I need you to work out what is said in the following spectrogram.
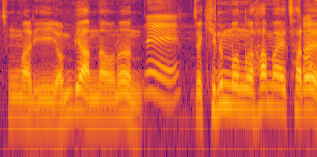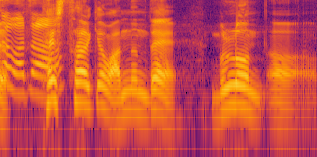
정말 이 연비 안 나오는 네. 이제 기름 먹는 하마의 차를 맞아, 맞아. 테스트할 겸 왔는데 물론 어,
